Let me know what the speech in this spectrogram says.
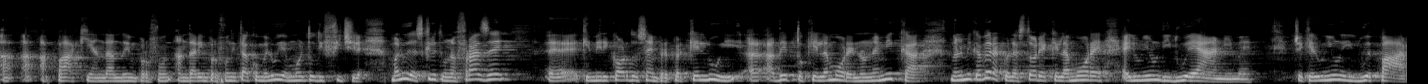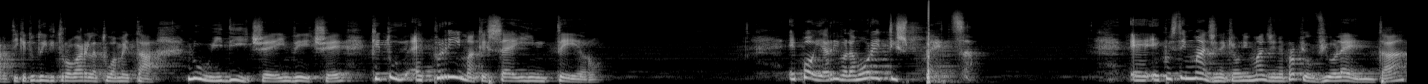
a, a, a pacchi andando in profond- andare in profondità come lui è molto difficile, ma lui ha scritto una frase eh, che mi ricordo sempre perché lui ha, ha detto che l'amore non è, mica, non è mica vera quella storia che l'amore è l'unione di due anime, cioè che è l'unione di due parti, che tu devi trovare la tua metà. Lui dice invece che tu è prima che sei intero e poi arriva l'amore e ti spezza. E, e questa immagine, che è un'immagine proprio violenta,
